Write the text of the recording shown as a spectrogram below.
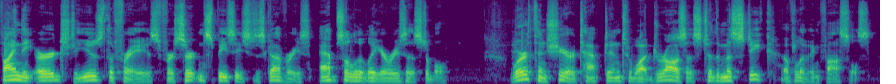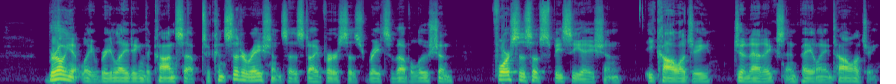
find the urge to use the phrase for certain species discoveries absolutely irresistible. Werth and Shear tapped into what draws us to the mystique of living fossils brilliantly relating the concept to considerations as diverse as rates of evolution, forces of speciation, ecology, genetics, and paleontology.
